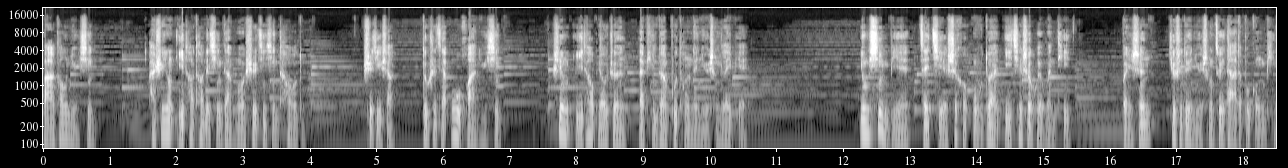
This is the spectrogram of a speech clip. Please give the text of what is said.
拔高女性，还是用一套套的情感模式进行套路，实际上都是在物化女性，是用一套标准来评断不同的女生类别。用性别在解释和武断一切社会问题，本身就是对女生最大的不公平。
